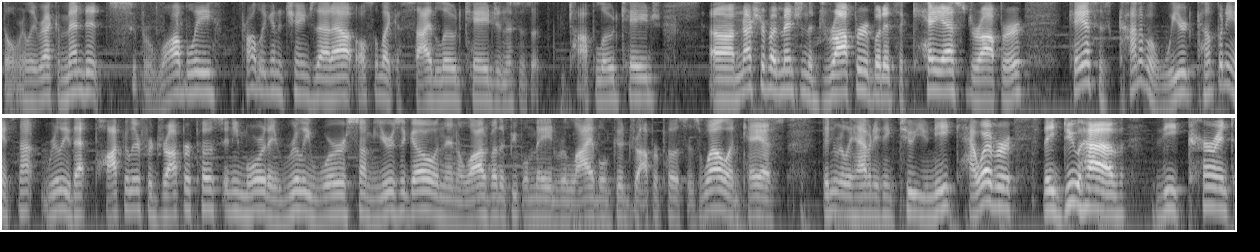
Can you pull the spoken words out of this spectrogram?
Don't really recommend it, super wobbly. Probably gonna change that out. Also like a side load cage, and this is a top load cage. Uh, I'm not sure if I mentioned the dropper, but it's a KS dropper. KS is kind of a weird company. It's not really that popular for dropper posts anymore. They really were some years ago, and then a lot of other people made reliable, good dropper posts as well, and KS didn't really have anything too unique. However, they do have the current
